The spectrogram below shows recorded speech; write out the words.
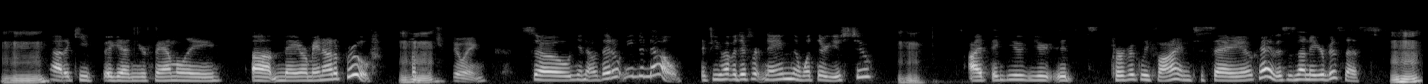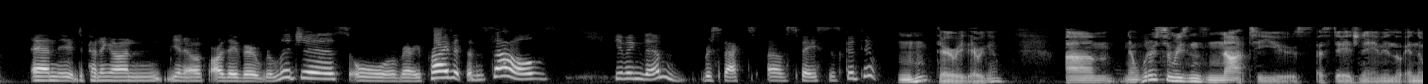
hmm how to keep again your family uh, may or may not approve of hmm what you're doing. So you know they don't need to know if you have a different name than what they're used to. hmm I think you you it's perfectly fine to say, okay, this is none of your business. hmm And it, depending on, you know, if are they very religious or very private themselves, giving them respect of space is good too. hmm There we there we go. Um, now, what are some reasons not to use a stage name in the in the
